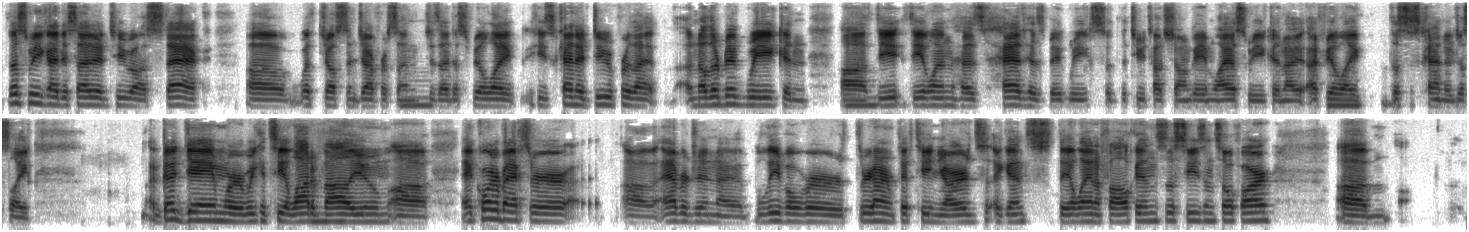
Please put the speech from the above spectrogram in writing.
this week I decided to stack uh, with Justin Jefferson because mm. I just feel like he's kind of due for that another big week. And uh, mm. The- Thielen has had his big weeks with the two touchdown game last week, and I, I feel mm. like this is kind of just like a good game where we could see a lot of volume. Uh, and quarterbacks are uh, averaging, I believe, over 315 yards against the Atlanta Falcons this season so far. Um,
